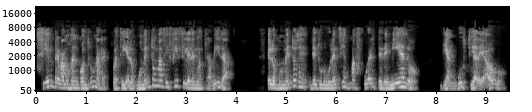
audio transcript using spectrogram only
siempre vamos a encontrar una respuesta. Y en los momentos más difíciles de nuestra vida, en los momentos de, turbulencias más fuertes, de miedo, de angustia, de ahogo,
